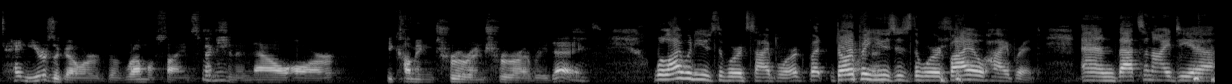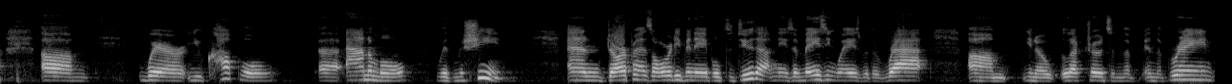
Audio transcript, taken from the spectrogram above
10 years ago are the realm of science mm-hmm. fiction mm-hmm. and now are becoming truer and truer every day. Yes. Well, I would use the word cyborg, but DARPA okay. uses the word biohybrid. and that's an idea um, where you couple uh, animal with machine. And DARPA has already been able to do that in these amazing ways with a rat, um, you know, electrodes in the in the brain,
